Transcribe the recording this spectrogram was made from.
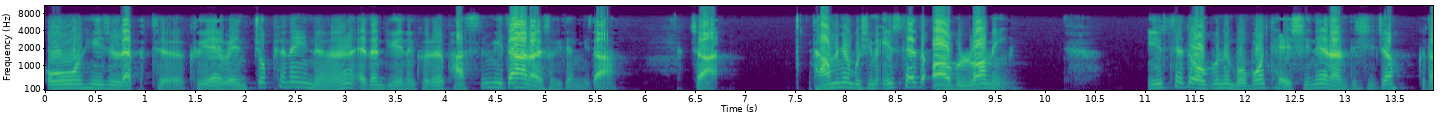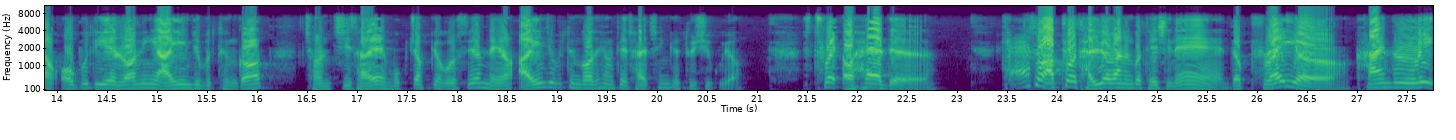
on his left. 그의 왼쪽 편에 있는 에단 뒤에 있는 그를 봤습니다. 라고 해석이 됩니다. 자, 다음 문장 보시면 instead of running. instead of는 뭐뭐 대신에 라는 뜻이죠. 그 다음 of 뒤에 running에 ing 붙은 것 전치사의 목적격으로 쓰였네요. ing 붙은 것 형태 잘 챙겨 두시고요. straight ahead. 계속 앞으로 달려가는 것 대신에 the player kindly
